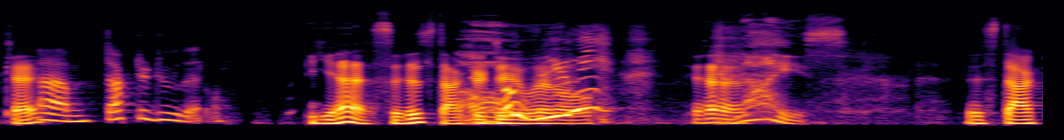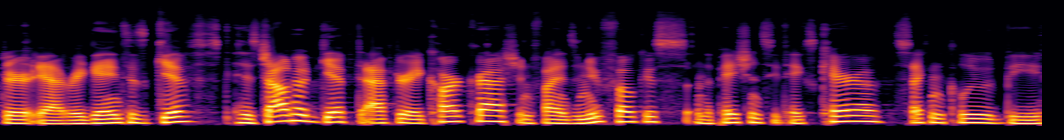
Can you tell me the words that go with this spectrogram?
Okay. Um, Dr. Dolittle. yes, it is Dr. Oh, Dolittle. really? Yeah. Nice. This doctor, yeah, regains his gift, his childhood gift after a car crash and finds a new focus on the patients he takes care of. Second clue would be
